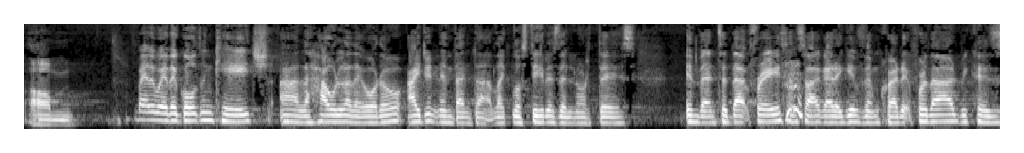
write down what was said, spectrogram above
Um, By the way, the golden cage, uh, la jaula de oro. I didn't invent that. Like Los Tigres del Norte invented that phrase, and so I got to give them credit for that because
